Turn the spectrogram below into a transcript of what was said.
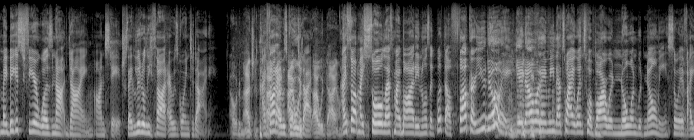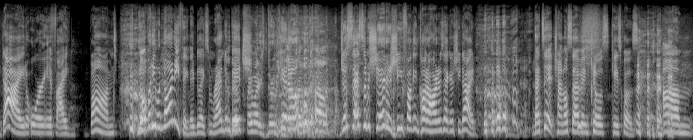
my biggest fear was not dying on stage because I literally thought I was going to die. I would imagine. I thought I, was going would, to die. I would die on I thought my soul left my body and it was like, "What the fuck are you doing?" You know what I mean? That's why I went to a bar where no one would know me. So if I died or if I bombed, nobody would know anything. They'd be like some random bitch Everybody's drinking. You know? What the hell? just said some shit and she fucking caught a heart attack and she died. That's it. Channel seven closed. Case closed. Um,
